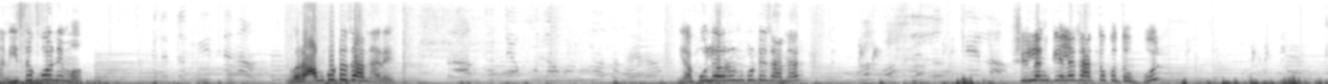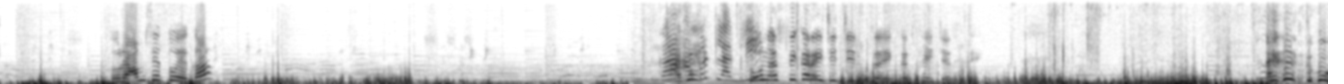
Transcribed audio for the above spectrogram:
आणि इथं कोण आहे मग राम कुठं जाणार आहे? या पुलावरून कुठे जाणार? श्रीलंकेला जातो का तो पूल? तो राम सेतू आहे का? लागली? तो नसती करायची चिंच एकच खायची असते. तू.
